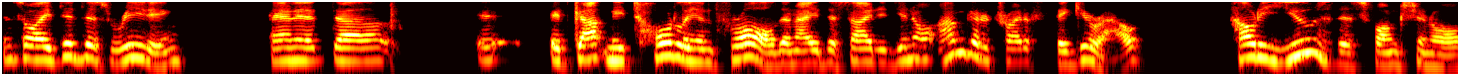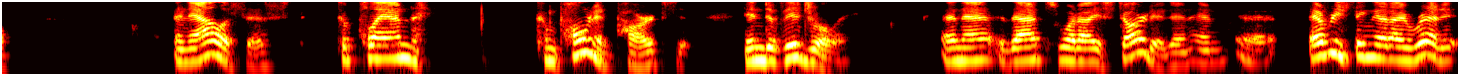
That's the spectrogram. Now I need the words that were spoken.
And so I did this reading and it, uh, it, it got me totally enthralled. And I decided, you know, I'm going to try to figure out how to use this functional analysis to plan component parts individually. And that, that's what I started. And, and uh, everything that I read it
